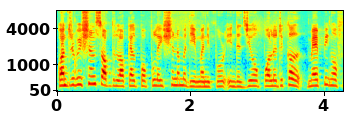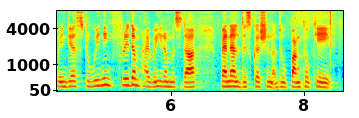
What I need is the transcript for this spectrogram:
contributions of the local population amadi Manipur in the geopolitical mapping of India's to winning freedom hiramasida panel discussion. Adu pangthoke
